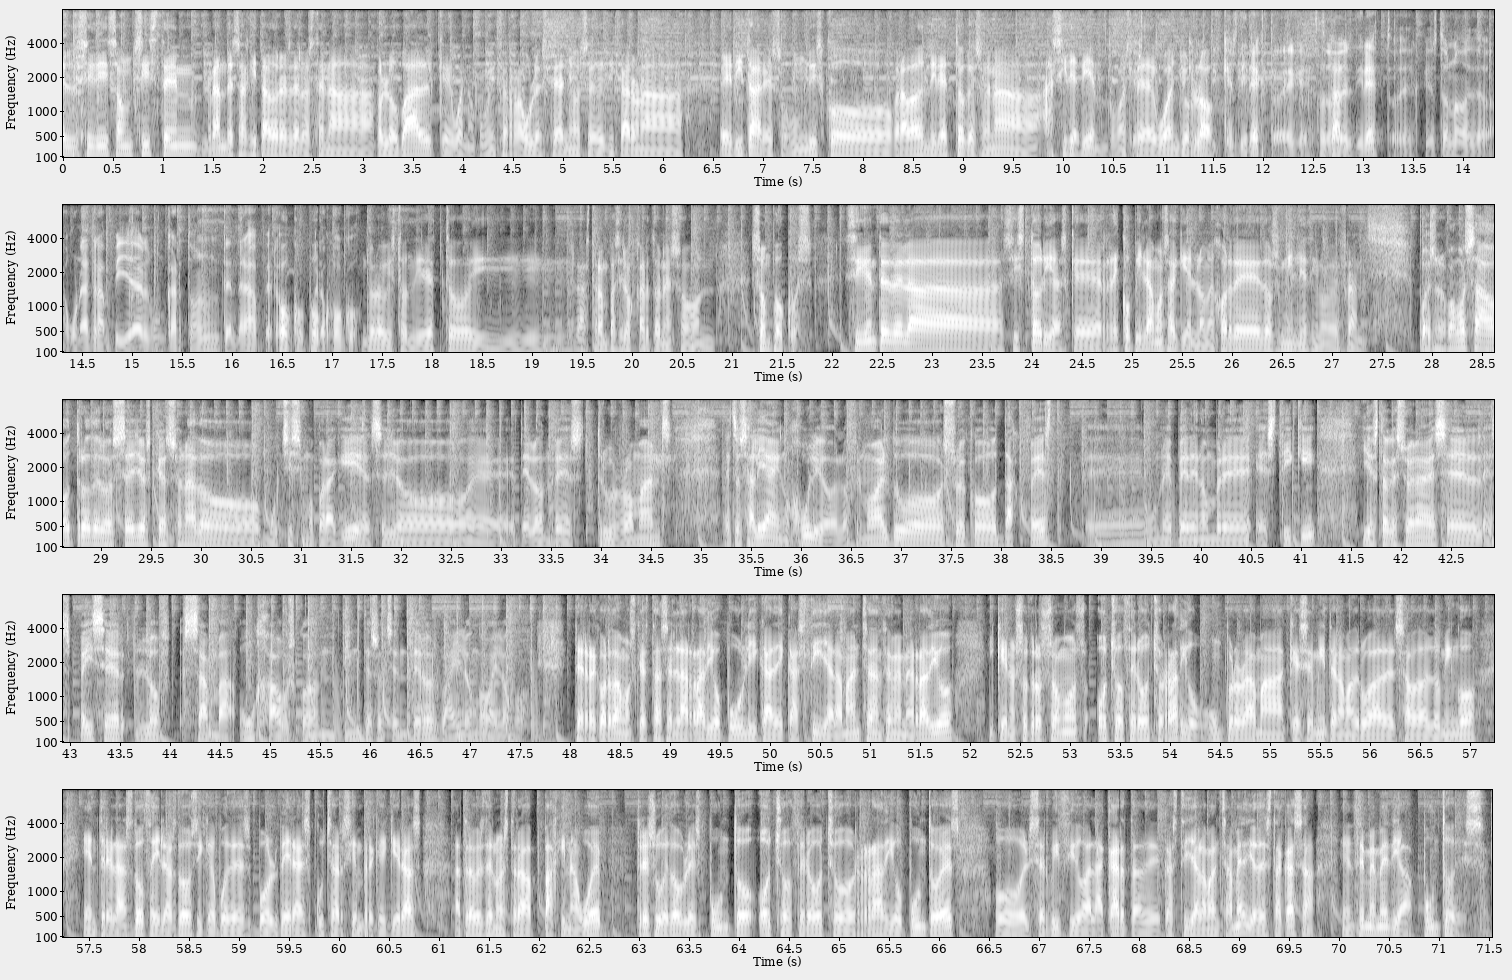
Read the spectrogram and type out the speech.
El CD Sound System, grandes agitadores de la escena global, que bueno, como dice Raúl, este año se dedicaron a editar eso, un disco grabado en directo que suena así de bien, como este Que- One Your Love. Que es directo, ¿eh? Que esto Total. es directo. Es que esto no. Alguna trampilla, algún cartón tendrá, pero. poco, pero poco. poco. Yo lo he visto en directo y las trampas y los cartones son, son pocos. Siguiente de las historias que recopilamos aquí en lo mejor de 2019, Fran. Pues nos vamos a otro de los sellos que han sonado muchísimo por aquí, el sello eh, de Londres True Romance. Esto salía en julio, lo firmaba el dúo sueco Duckfest, eh, un EP de nombre Sticky, y esto que suena es el Spacer Love Samba, un house con tintes ochenteros bailongo bailongo. Te recordamos que estás en la radio pública de Castilla-La Mancha, en CMM Radio, y que nosotros somos 808 Radio, un programa que se emite la madrugada del sábado al domingo entre las 12 y las 2 y que puedes volver a escuchar siempre que quieras a través de nuestra página web www.808radio.es o el servicio a la carta de Castilla-La Mancha Media de esta casa en cmmedia.es.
